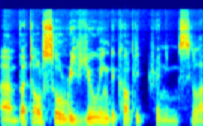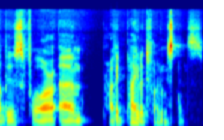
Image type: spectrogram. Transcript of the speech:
um, but also reviewing the complete training syllabus for um, private pilot, for instance.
